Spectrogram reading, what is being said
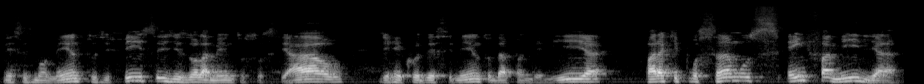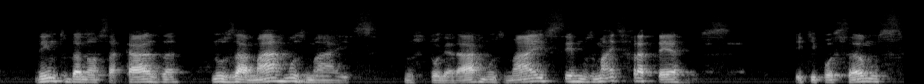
nesses momentos difíceis de isolamento social, de recrudescimento da pandemia, para que possamos, em família, dentro da nossa casa, nos amarmos mais, nos tolerarmos mais, sermos mais fraternos. E que possamos,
